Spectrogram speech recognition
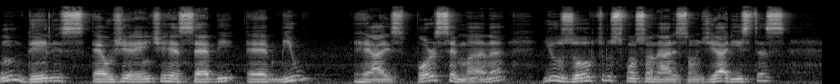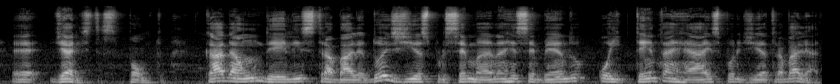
um deles é o gerente recebe é, mil reais por semana e os outros funcionários são diaristas, é, diaristas, ponto. Cada um deles trabalha dois dias por semana, recebendo 80 reais por dia trabalhado,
